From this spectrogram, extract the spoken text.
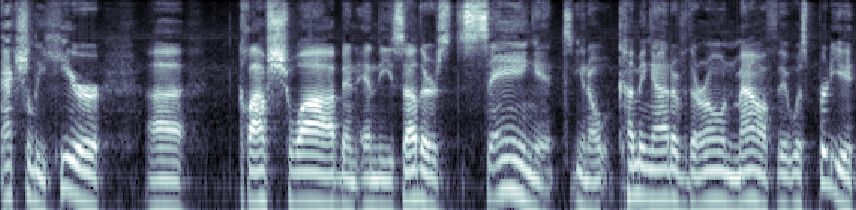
actually hear. Uh, Klaus Schwab and, and these others saying it, you know, coming out of their own mouth. It was pretty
